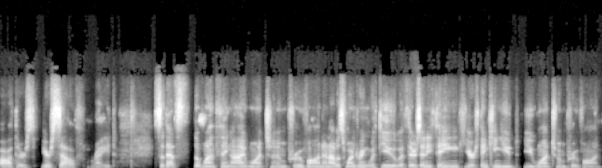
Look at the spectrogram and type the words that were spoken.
authors, yourself, right? So that's the one thing I want to improve on. And I was wondering with you if there's anything you're thinking you you want to improve on.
